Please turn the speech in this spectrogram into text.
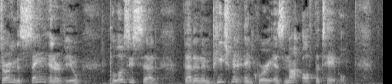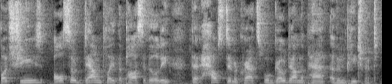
During the same interview, Pelosi said that an impeachment inquiry is not off the table, but she's also downplayed the possibility that House Democrats will go down the path of impeachment.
